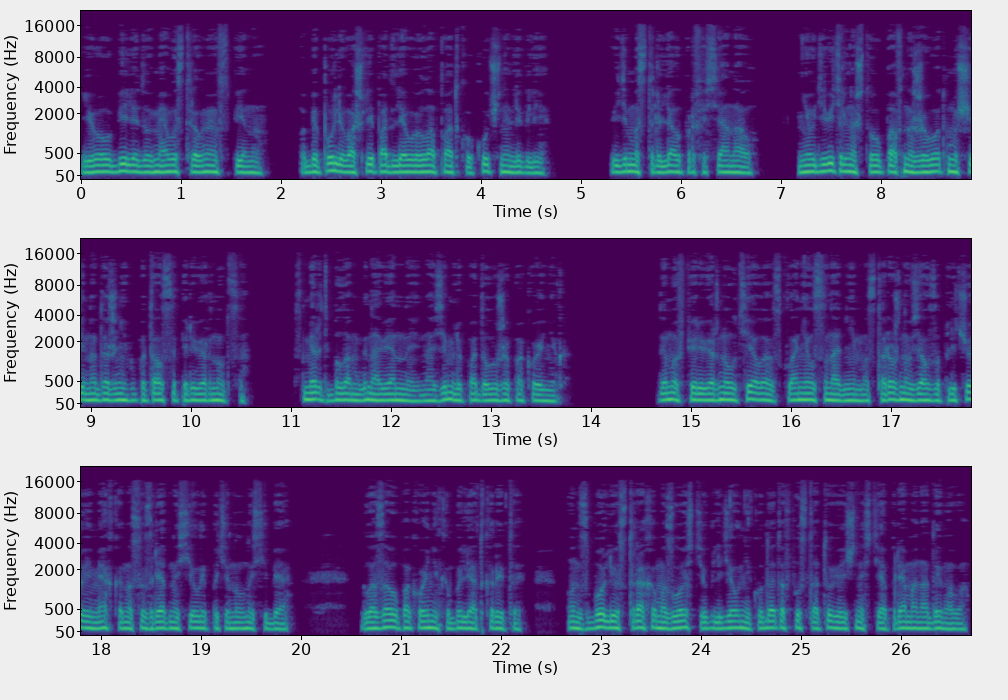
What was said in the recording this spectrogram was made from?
Его убили двумя выстрелами в спину. Обе пули вошли под левую лопатку, кучно легли. Видимо, стрелял профессионал. Неудивительно, что упав на живот, мужчина даже не попытался перевернуться. Смерть была мгновенной, на землю падал уже покойник. Дымов перевернул тело, склонился над ним, осторожно взял за плечо и мягко, но с изрядной силой потянул на себя. Глаза у покойника были открыты. Он с болью, страхом и злостью глядел не куда-то в пустоту вечности, а прямо на Дымова.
